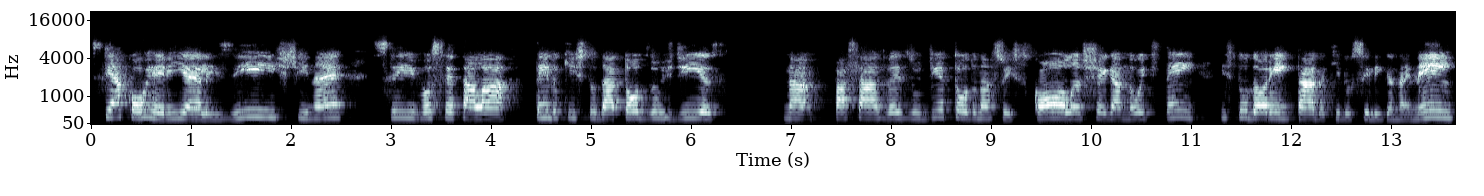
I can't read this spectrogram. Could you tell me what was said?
Se a correria ela existe, né? Se você está lá tendo que estudar todos os dias, na, passar às vezes o dia todo na sua escola, chega à noite, tem estudo orientado aqui do Se Liga no Enem,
